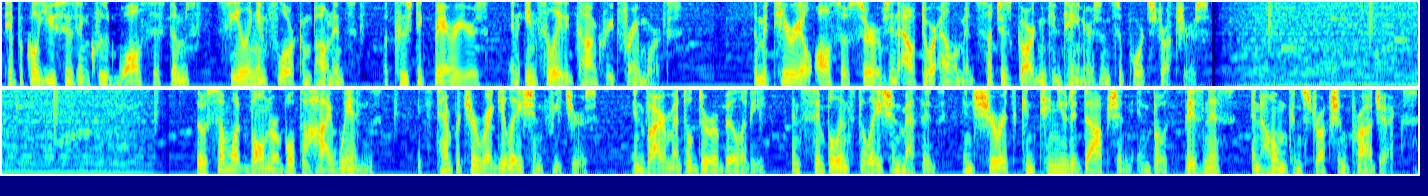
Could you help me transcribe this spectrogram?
Typical uses include wall systems, ceiling and floor components, acoustic barriers, and insulated concrete frameworks. The material also serves in outdoor elements such as garden containers and support structures. Though somewhat vulnerable to high winds, its temperature regulation features, environmental durability, and simple installation methods ensure its continued adoption in both business and home construction projects.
